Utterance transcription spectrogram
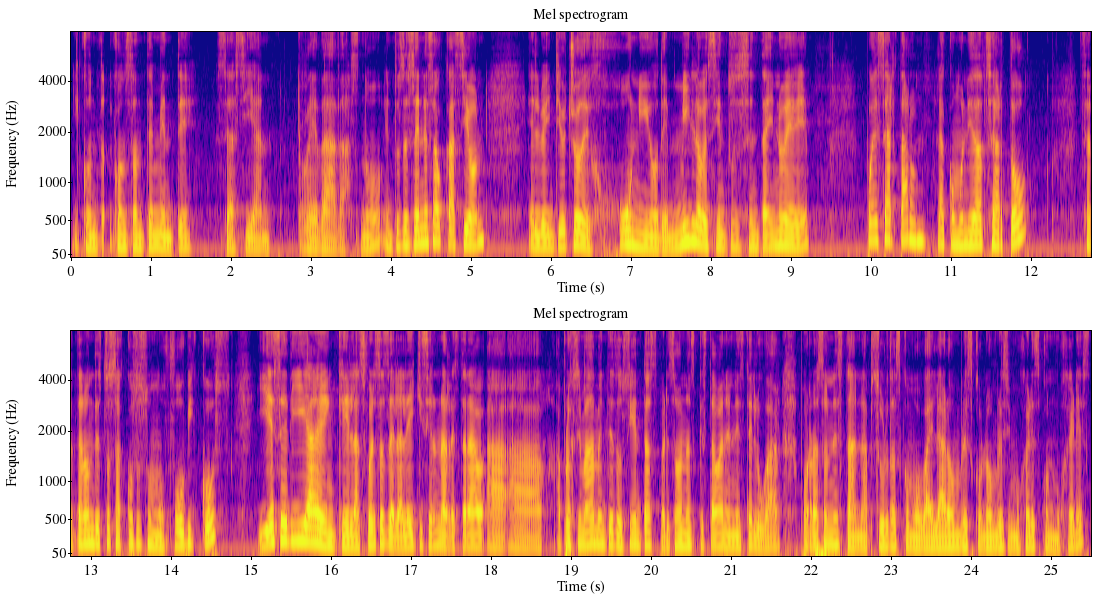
y constantemente se hacían redadas, ¿no? Entonces en esa ocasión, el 28 de junio de 1969, pues se hartaron, la comunidad se hartó, se hartaron de estos acosos homofóbicos y ese día en que las fuerzas de la ley quisieron arrestar a, aproximadamente 200 personas que estaban en este lugar por razones tan absurdas como bailar hombres con hombres y mujeres con mujeres,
